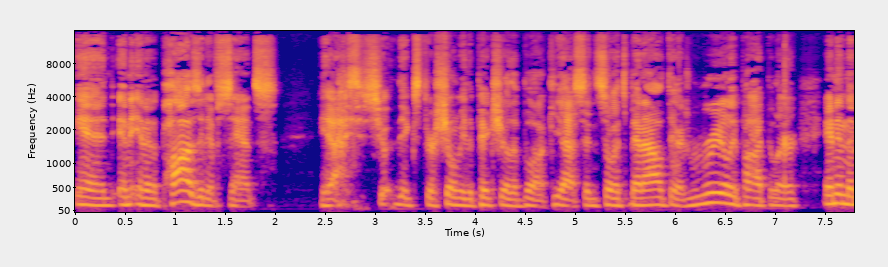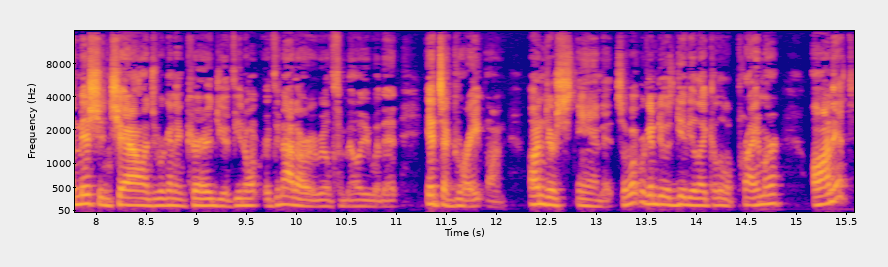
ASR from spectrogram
and, and, and in a positive sense, yeah, they're showing me the picture of the book. Yes, and so it's been out there. It's really popular. And in the Mission Challenge, we're going to encourage you if you don't, if you're not already real familiar with it, it's a great one. Understand it. So what we're going to do is give you like a little primer on it,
